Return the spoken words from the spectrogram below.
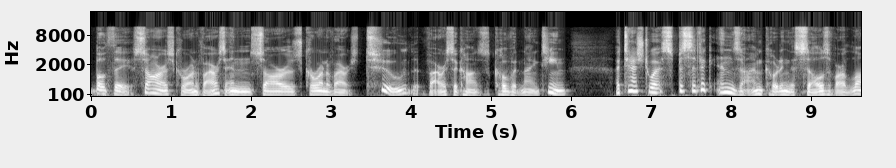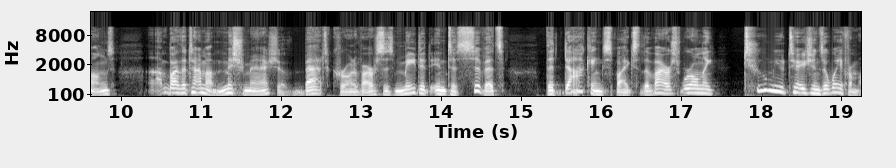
Both the SARS coronavirus and SARS coronavirus 2, the virus that causes COVID-19, attached to a specific enzyme coating the cells of our lungs. Uh, by the time a mishmash of bat coronaviruses made it into civets, the docking spikes of the virus were only two mutations away from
